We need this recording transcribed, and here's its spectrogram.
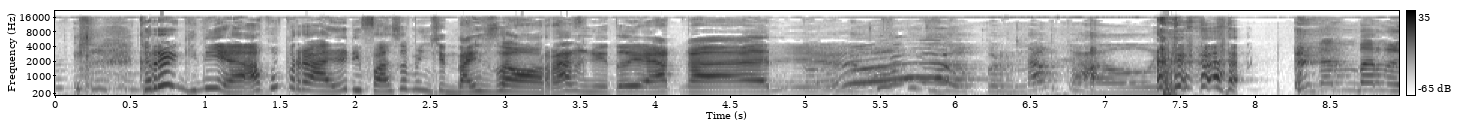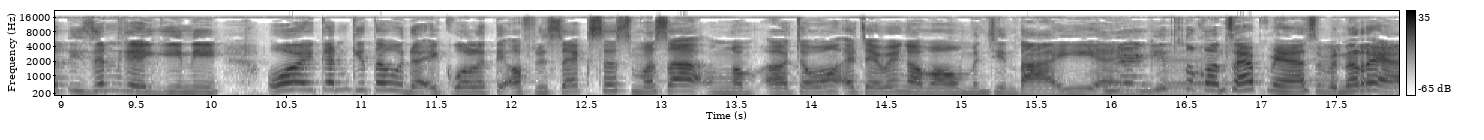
karena gini ya, aku pernah ada di fase mencintai seorang gitu ya kan. aku juga pernah kali Ntar-ntar netizen kayak gini. Woi kan kita udah equality of the sexes. Masa nge- eh, cowok eh cewek nggak mau mencintai Nggak gitu konsepnya sebenarnya.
